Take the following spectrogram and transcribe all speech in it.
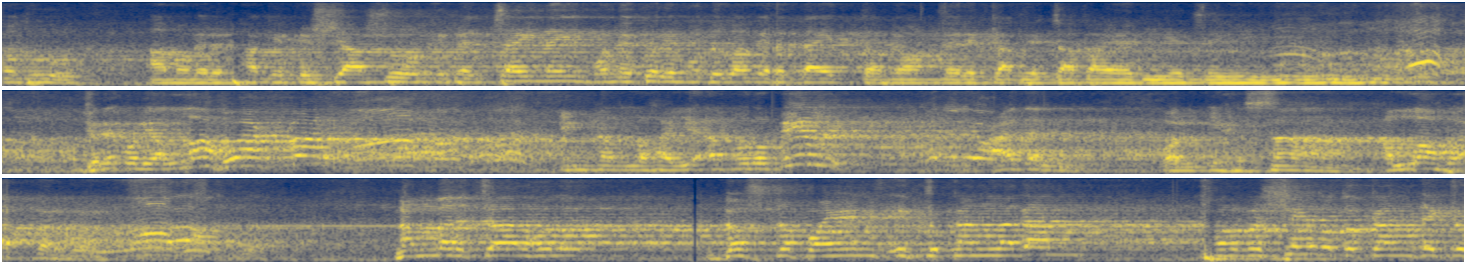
মধু আমাদের ভাগে বেশি আসুক, এটা চাই নাই, মনে করে মধুবাগের দায়িত্ব আমি অন্যের কাঁধে চাপায় দিয়েছি। জোরে বলি, আল্লাহ ইন্নাল্লাহ ইয়ামুরু বিল আদল ওয়াল ইহসান। আল্লাহু আকবার বলি নাম্বার চার হলো, দশটা পয়েন্ট একটু কান লাগান। সর্বশেষ মতো কানটা একটু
